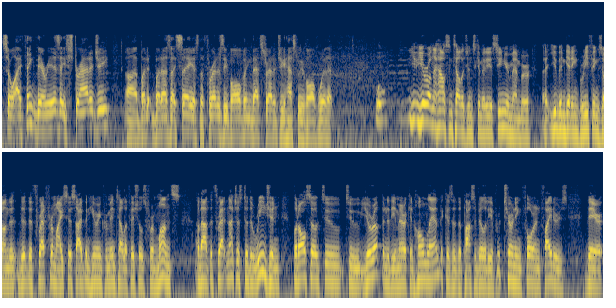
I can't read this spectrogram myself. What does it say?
So I think there is a strategy, uh, but, but as I say, as the threat is evolving, that strategy has to evolve with it. Well, you're on the House Intelligence Committee, a senior member. Uh, you've been getting briefings on the, the, the, threat from ISIS. I've been hearing from intel officials for months about the threat, not just to the region, but also to, to Europe and to the American homeland because of the possibility of returning foreign fighters there.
